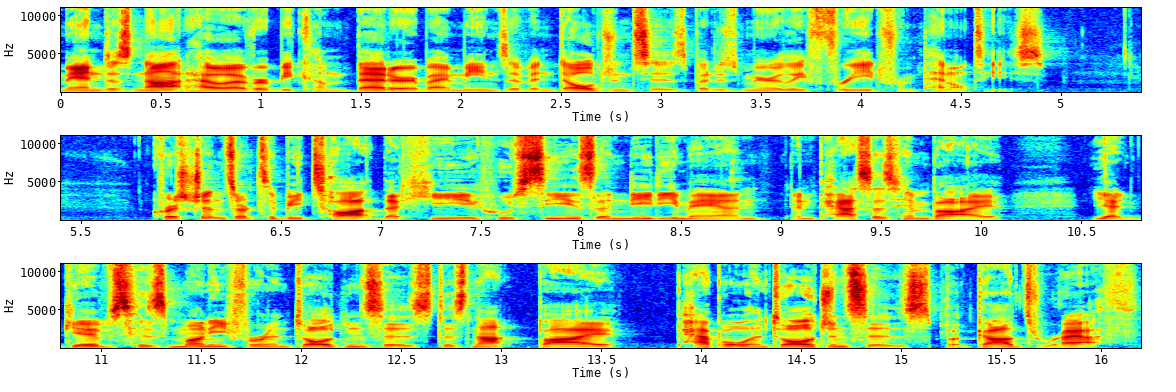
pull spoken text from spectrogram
Man does not, however, become better by means of indulgences, but is merely freed from penalties. Christians are to be taught that he who sees a needy man and passes him by, yet gives his money for indulgences, does not buy papal indulgences, but God's wrath.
